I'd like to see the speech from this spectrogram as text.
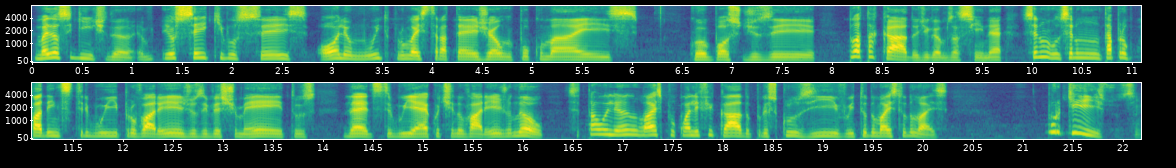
Mas é o seguinte, Dan, eu- sei que vocês olham muito para uma estratégia um pouco mais, como eu posso dizer, do atacado, digamos assim, né? Você não, você não tá preocupado em distribuir para o varejo os investimentos, né? Distribuir equity no varejo, não. Você tá olhando mais para o qualificado, para o exclusivo e tudo mais, tudo mais. Por que isso? Assim?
